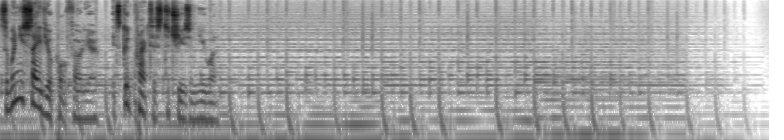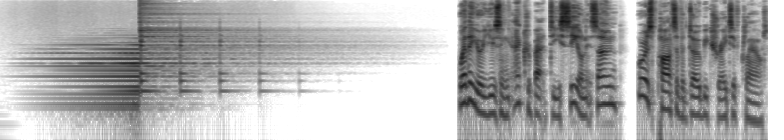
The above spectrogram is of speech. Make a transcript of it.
so when you save your portfolio, it's good practice to choose a new one. Whether you're using Acrobat DC on its own or as part of Adobe Creative Cloud,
